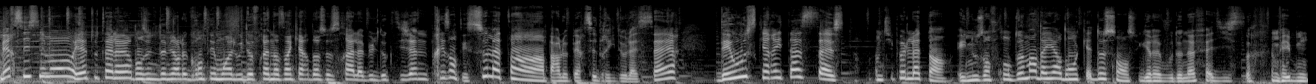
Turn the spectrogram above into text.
Merci Simon. Et à tout à l'heure dans une demi-heure le grand témoin Louis Dauphren dans un quart d'heure ce sera la bulle d'oxygène présentée ce matin par le père Cédric de la Serre. Deus Caritas Est. Un petit peu de latin. Et nous en ferons demain d'ailleurs dans Quête de sens figurez-vous de 9 à 10 mais bon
